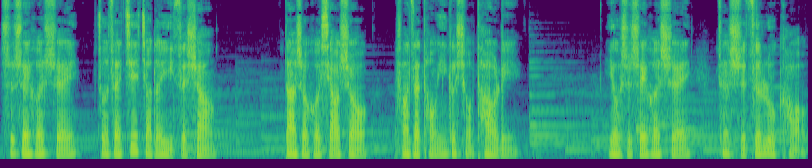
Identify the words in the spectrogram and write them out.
是谁和谁坐在街角的椅子上，大手和小手放在同一个手套里？又是谁和谁在十字路口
